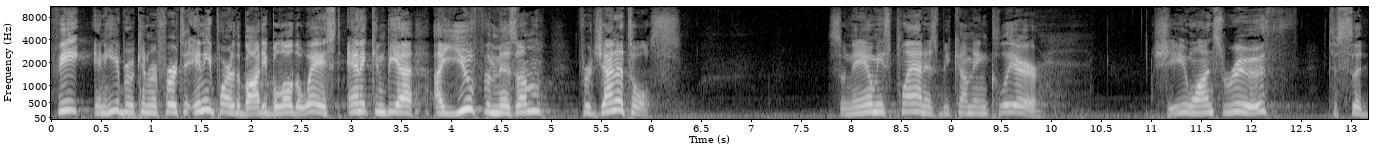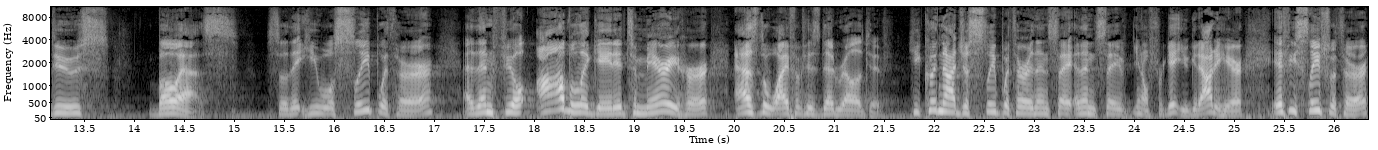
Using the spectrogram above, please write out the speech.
Feet in Hebrew can refer to any part of the body below the waist, and it can be a, a euphemism for genitals. So Naomi's plan is becoming clear. She wants Ruth to seduce Boaz so that he will sleep with her and then feel obligated to marry her as the wife of his dead relative. He could not just sleep with her and then say, and then say, you know, forget you, get out of here. If he sleeps with her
